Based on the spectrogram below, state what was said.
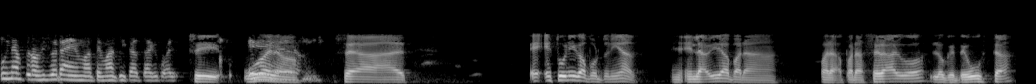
Una profesora de matemáticas, tal cual. Sí, bueno, eh, o sea, es, es, tu única oportunidad en, la vida para, para, para hacer algo, lo que te gusta,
